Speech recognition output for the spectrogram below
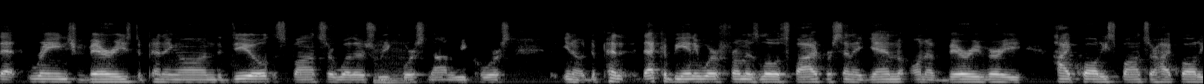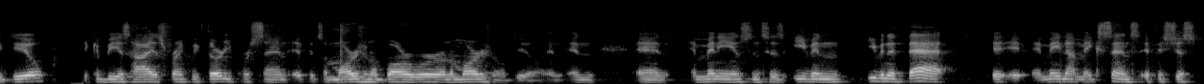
that range varies depending on the deal, the sponsor, whether it's mm-hmm. recourse, non-recourse. You know, depend that could be anywhere from as low as five percent again on a very very high quality sponsor, high quality deal, it could be as high as frankly 30% if it's a marginal borrower on a marginal deal. And and and in many instances, even even at that, it, it, it may not make sense if it's just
